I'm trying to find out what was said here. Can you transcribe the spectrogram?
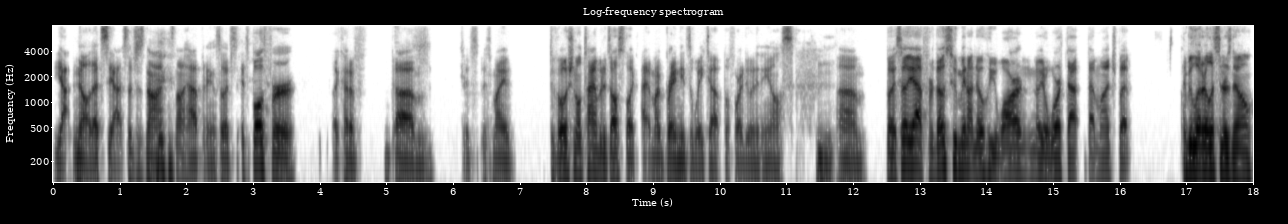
Yeah, no, that's yeah, so it's just not it's not happening. So it's it's both for like kind of um it's it's my devotional time, but it's also like I, my brain needs to wake up before I do anything else. Mm-hmm. Um, but so yeah, for those who may not know who you are, know you're worth that that much, but maybe let our listeners know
